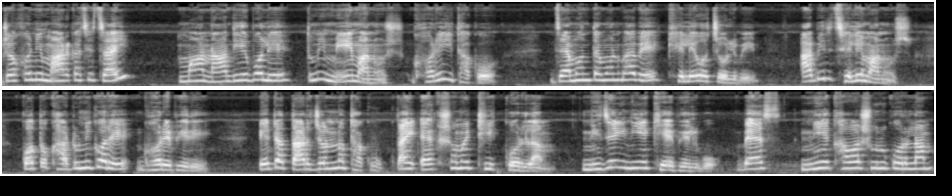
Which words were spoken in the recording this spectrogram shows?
যখনই মার কাছে চাই, মা না দিয়ে বলে, তুমি মেয়ে মানুষ, ঘরেই থাকো। যেমন তেমনভাবে খেলেও চলবে। আবির ছেলে মানুষ, কত খাটুনি করে ঘরে ফেরে। এটা তার জন্য থাকুক। তাই এক সময় ঠিক করলাম। নিজেই নিয়ে খেয়ে ফেলব। ব্যাস, নিয়ে খাওয়া শুরু করলাম।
